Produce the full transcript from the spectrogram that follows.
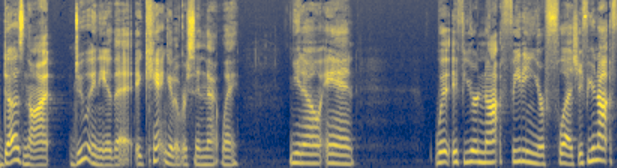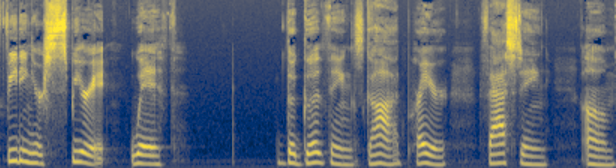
does not do any of that. It can't get over sin that way, you know, and if you're not feeding your flesh, if you're not feeding your spirit with the good things God, prayer, fasting, um,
